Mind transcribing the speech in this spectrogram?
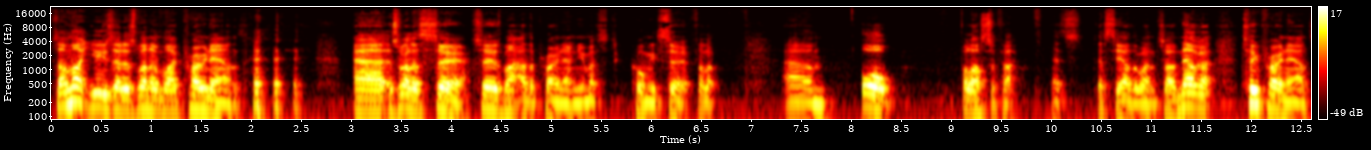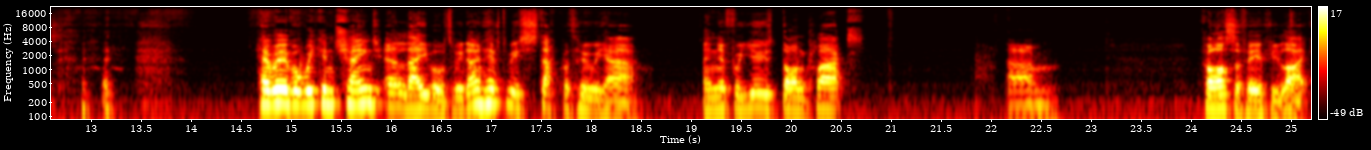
so I might use that as one of my pronouns, uh, as well as sir. Sir is my other pronoun. You must call me sir, Philip, um, or philosopher. That's that's the other one. So I've now got two pronouns. However, we can change our labels. We don't have to be stuck with who we are. And if we use Don Clark's um, philosophy, if you like,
